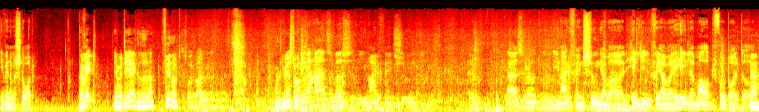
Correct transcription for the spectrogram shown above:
De vinder med stort. Perfekt. Jamen, det er jeg givet videre. 4-0. Jeg tror, det var vinder simpelthen. De vinder stort. Jeg har altid været United-fan siden... øhm, Jeg har altid været United-fan siden jeg var helt lille, for jeg var helt meget op i fodbold og Ja. ja.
